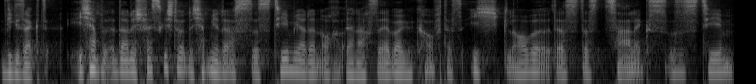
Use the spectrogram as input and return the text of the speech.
Wie gesagt, ich habe dadurch festgestellt, ich habe mir das System ja dann auch danach selber gekauft, dass ich glaube, dass das Zalex-System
